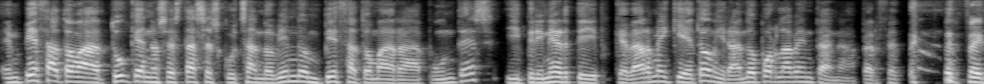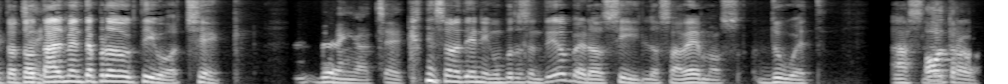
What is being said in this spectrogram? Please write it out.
Empieza a tomar, tú que nos estás escuchando, viendo, empieza a tomar apuntes. Y primer tip, quedarme quieto mirando por la ventana. Perfecto. Perfecto, totalmente productivo. Check. Venga, check. Eso no tiene ningún puto sentido, pero sí, lo sabemos. Do it. Hazlo. Otro.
